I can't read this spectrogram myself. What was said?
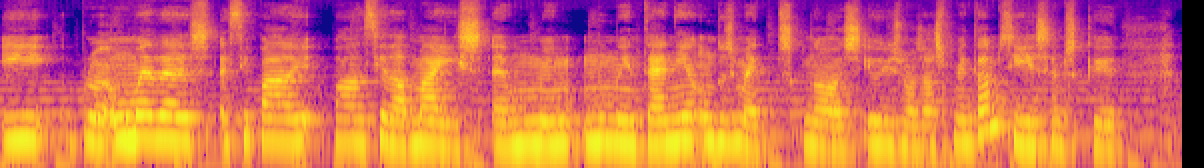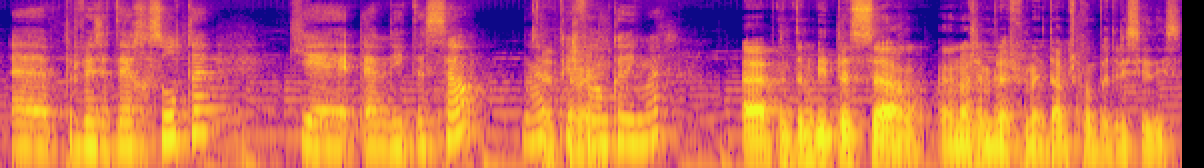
E uma das, assim, para a, para a ansiedade mais eh, momen- momentânea, um dos métodos que nós, eu e o João já experimentámos e achamos que eh, por vezes até resulta, que é a meditação. Não é? Queres falar um bocadinho mais? Ah, portanto, a meditação, nós já experimentámos, como a Patrícia disse,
